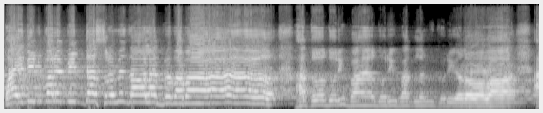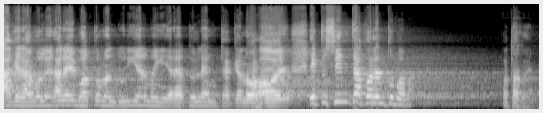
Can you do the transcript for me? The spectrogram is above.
কয়েকদিন পরে বৃদ্ধাশ্রমে যাওয়া লাগবে বাবা। হাত দড়ি পায়া দড়ি পাগলামি করিও না বাবা। আগের আমলে, আরে বর্তমান দুনিয়ার মাইয়ের এত ল্যাংটা কেন হয়? একটু চিন্তা করেন তো বাবা। কথা কয়।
